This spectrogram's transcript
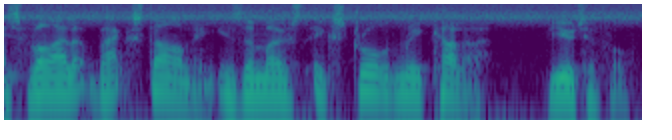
This violet back starling is the most extraordinary colour, beautiful.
